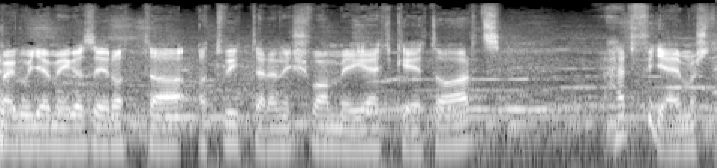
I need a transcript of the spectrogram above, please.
meg ugye még azért ott a, a Twitteren is van még egy-két arc. Hát figyelj, most... A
